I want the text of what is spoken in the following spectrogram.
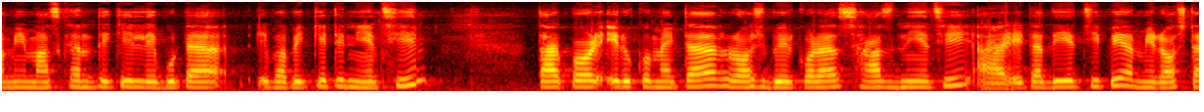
আমি মাঝখান থেকে লেবুটা এভাবে কেটে নিয়েছি। তারপর এরকম একটা রস বের করার সাজ নিয়েছি আর এটা দিয়ে চিপে আমি রসটা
